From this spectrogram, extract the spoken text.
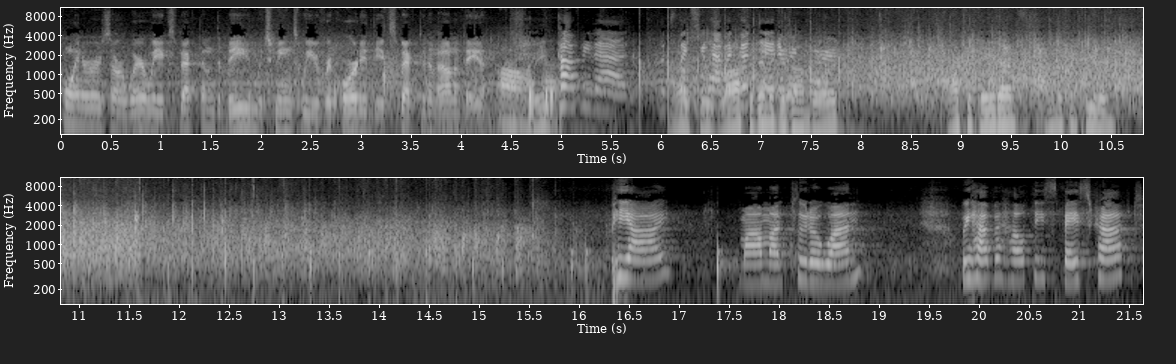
pointers are where we expect them to be, which means we've recorded the expected amount of data. Copy that. Looks Oh, like so we have lots a of good data images on report. board. Lots of data on the computer. PI, Mom on Pluto 1. We have a healthy spacecraft.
